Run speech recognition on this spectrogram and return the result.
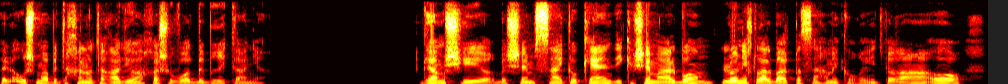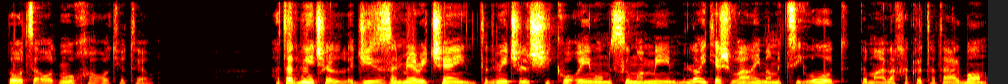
ולא הושמע בתחנות הרדיו החשובות בבריטניה. גם שיר בשם סייקו קנדי כשם האלבום לא נכלל בהדפסה המקורית וראה אור בהוצאות מאוחרות יותר. התדמית של Jesus and Mary Chain, תדמית של שיכורים ומסוממים, לא התיישבה עם המציאות במהלך הקלטת האלבום.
